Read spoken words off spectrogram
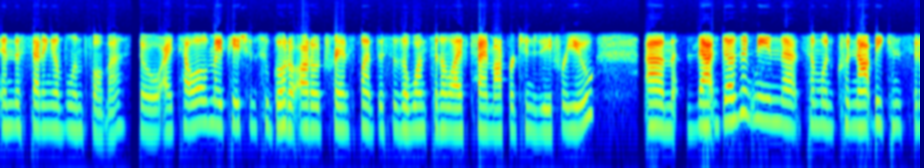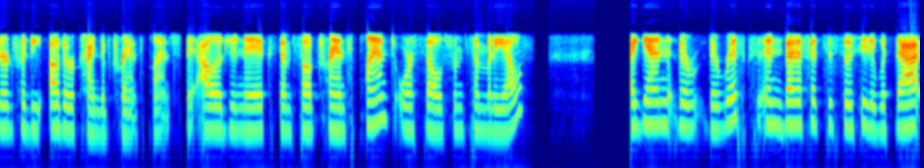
in the setting of lymphoma. So I tell all of my patients who go to auto transplant, this is a once in a lifetime opportunity for you. Um, that doesn't mean that someone could not be considered for the other kind of transplant, the allogeneic stem cell transplant or cells from somebody else. Again, the, the risks and benefits associated with that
